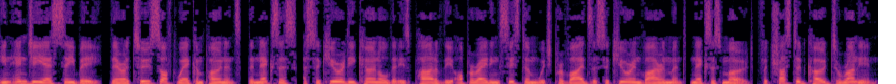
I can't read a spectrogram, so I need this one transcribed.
In NGSCB, there are two software components, the Nexus, a security kernel that is part of the operating system which provides a secure environment Nexus mode for trusted code to run in,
